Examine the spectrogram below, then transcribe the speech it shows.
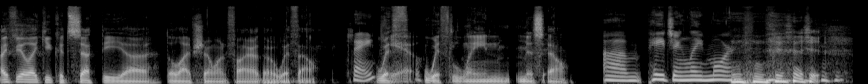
I, I feel like you could set the uh, the live show on fire though with Al, Thank with you. with Lane Miss L. Um, paging Lane Moore.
